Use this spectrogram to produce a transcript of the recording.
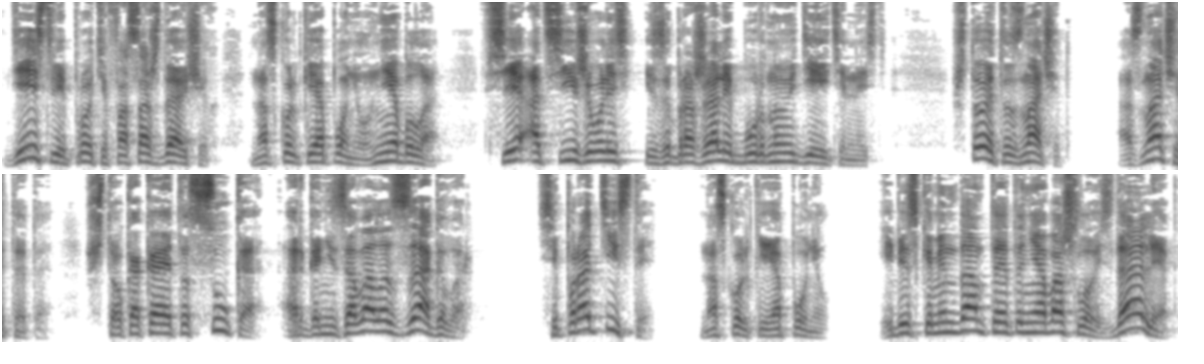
Действий против осаждающих, насколько я понял, не было. Все отсиживались, изображали бурную деятельность. Что это значит? А значит это, что какая-то сука организовала заговор. Сепаратисты, насколько я понял. И без коменданта это не обошлось, да, Олег?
